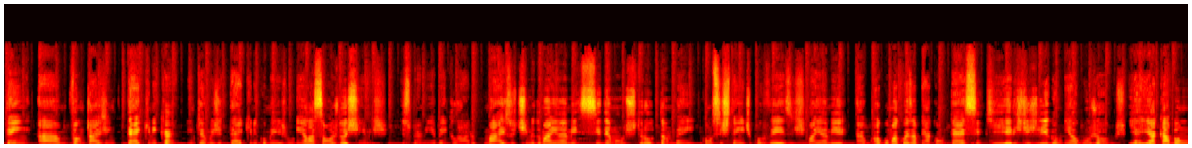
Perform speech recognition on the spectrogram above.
tem a vantagem técnica, em termos de técnico mesmo, em relação aos dois times. Isso para mim é bem claro. Mas o time do Miami se demonstrou também consistente por vezes. Miami, alguma coisa acontece que eles desligam em alguns jogos. E aí acabam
